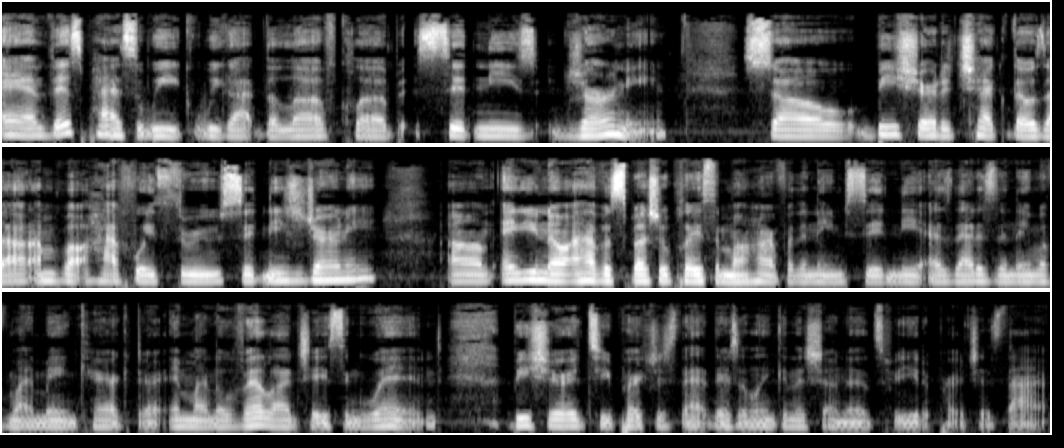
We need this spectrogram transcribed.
and this past week we got the Love Club Sydney's Journey. So be sure to check those out. I'm about halfway through Sydney's journey. Um, and you know, I have a special place in my heart for the name Sydney, as that is the name of my main character in my novella, Chasing Wind. Be sure to purchase that. There's a link in the show notes for you to purchase that.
